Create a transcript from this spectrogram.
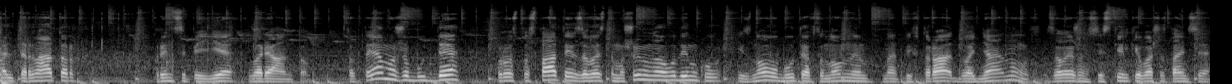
альтернатор, в принципі, є варіантом. Тобто я можу будь-де просто стати, завести машину на годинку і знову бути автономним на півтора-два дня. Ну, в залежності, скільки ваша станція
